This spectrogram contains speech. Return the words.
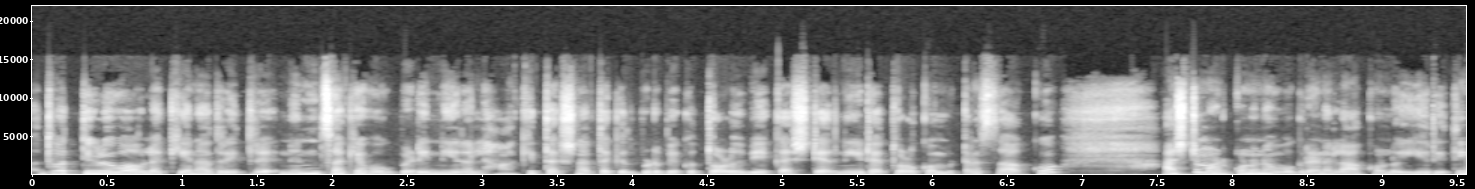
ಅಥವಾ ತಿಳು ಅವಲಕ್ಕಿ ಏನಾದರೂ ಇದ್ದರೆ ನೆನೆಸೋಕ್ಕೆ ಹೋಗಬೇಡಿ. ನೀರಲ್ಲಿ ಹಾಕಿದ ತಕ್ಷಣ ತೆಗೆದುಬಿಡಬೇಕು. ತೊಳಬೇಕಷ್ಟೇ. ಅದು ನೀಟಾಗಿ ತೊಳ್ಕೊಂಬಿಟ್ರೆ ಸಾಕು. ಅಷ್ಟು ಮಾಡಿಕೊಂಡು ನಾವು ಒಗ್ಗರಣೆಲ್ಲ ಹಾಕ್ಕೊಂಡು ಈ ರೀತಿ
